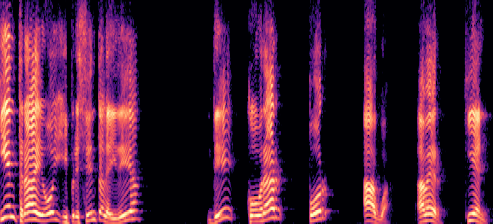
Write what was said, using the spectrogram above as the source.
¿Quién trae hoy y presenta la idea de cobrar por agua? A ver, ¿quién?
